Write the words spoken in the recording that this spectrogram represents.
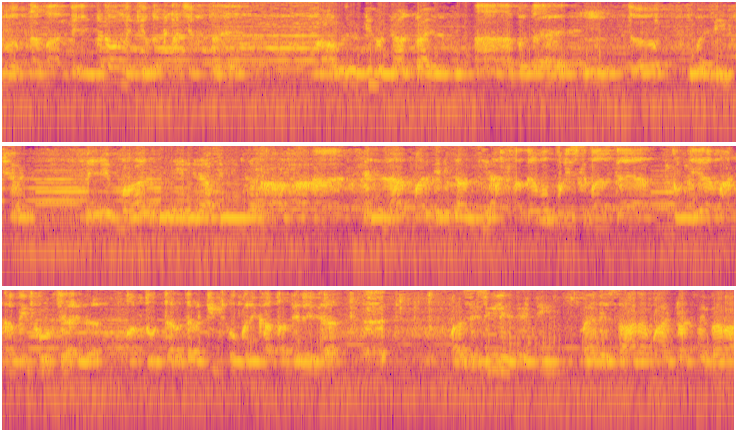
वो अपना माल मेरे में क्यों रखना चाहता है को जानता है हाँ पता है तो वो छड़ मेरे माल में मैंने लात मार के निकाल दिया अगर वो पुलिस के पास गया तो मेरा माथा भी फूट जाएगा और तू दर की ठोकरें खाता फिरेगा बस इसीलिए बेटी मैंने सारा माल ट्रक में भरा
